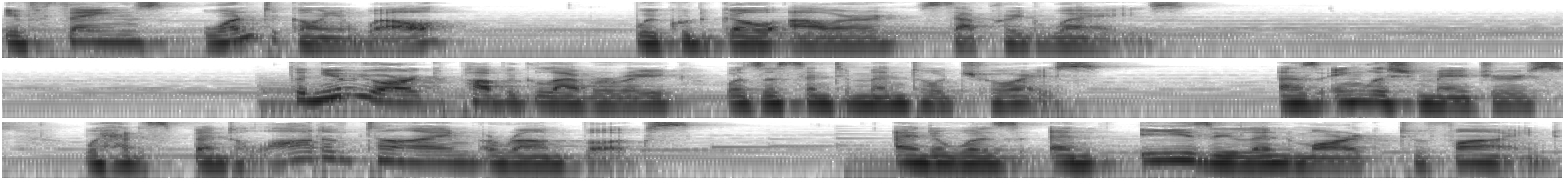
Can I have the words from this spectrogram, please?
If things weren't going well, we could go our separate ways. The New York Public Library was a sentimental choice. As English majors, we had spent a lot of time around books, and it was an easy landmark to find.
